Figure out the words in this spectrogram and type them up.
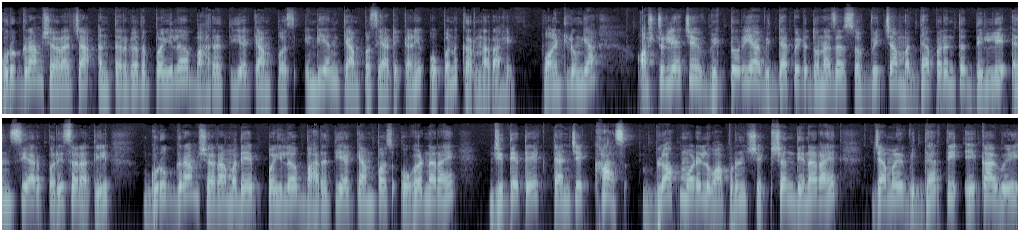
गुरुग्राम शहराच्या अंतर्गत पहिलं भारतीय कॅम्पस इंडियन कॅम्पस या ठिकाणी ओपन करणार आहे. पॉईंट लिहून घ्या. ऑस्ट्रेलियाचे व्हिक्टोरिया विद्यापीठ दोन हजार सव्वीसच्या मध्यापर्यंत दिल्ली एनसीआर परिसरातील गुरुग्राम शहरामध्ये पहिलं भारतीय कॅम्पस उघडणार आहे जिथे ते त्यांचे खास ब्लॉक मॉडेल वापरून शिक्षण देणार आहेत ज्यामुळे विद्यार्थी एका वेळी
